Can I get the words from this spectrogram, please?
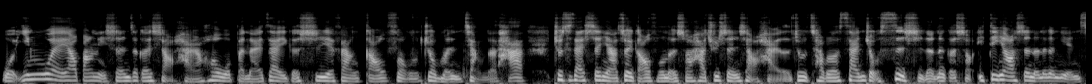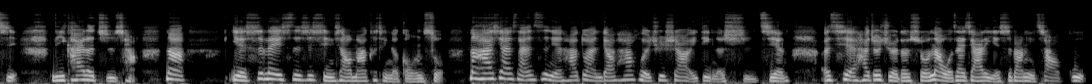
我因为要帮你生这个小孩，然后我本来在一个事业非常高峰，就我们讲的，她就是在生涯最高峰的时候，她去生小孩了，就差不多三九四十的那个时候，一定要生的那个年纪，离开了职场。那。”也是类似是行销 marketing 的工作，那他现在三四年他断掉，他回去需要一定的时间，而且他就觉得说，那我在家里也是帮你照顾，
